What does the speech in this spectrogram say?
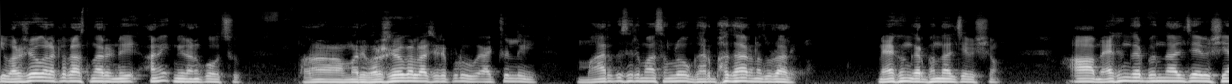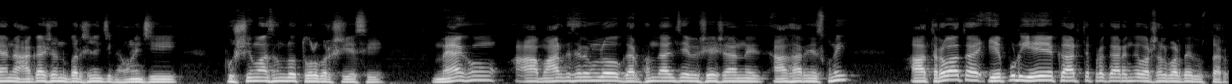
ఈ వర్షయోగాలు ఎట్లా రాస్తున్నారండి అని మీరు అనుకోవచ్చు. మరి వర్షయోగాలు రాసేటప్పుడు యాక్చువల్లీ మార్గశిర మాసంలో గర్భధారణ చూడాలి. మేఘం గర్భం దాల్చే విషయం. ఆ మేఘం గర్భం దాల్చే విషయాన్ని ఆకాశాన్ని పరిశీలించి గమనించి పుష్యమాసంలో తోలపరీక్ష చేసి మేఘం ఆ మార్గశిరంలో గర్భం దాల్చే విశేషాన్ని ఆధారం చేసుకుని ఆ తర్వాత ఎప్పుడు ఏ ఏ కార్తె ప్రకారంగా వర్షాలు పడతాయి చూస్తారు.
